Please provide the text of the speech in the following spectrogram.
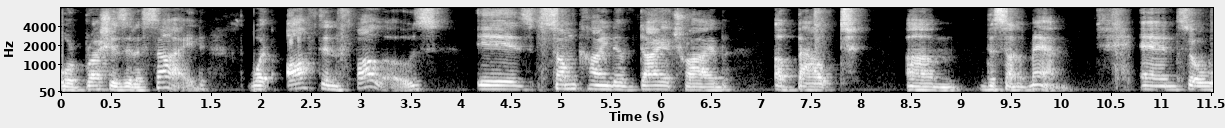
or brushes it aside. What often follows is some kind of diatribe about um, the Son of Man. And so,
